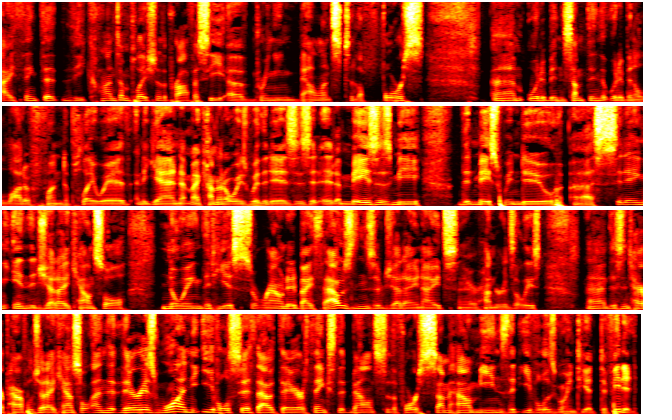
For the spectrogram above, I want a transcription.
I think that the contemplation of the prophecy of bringing balance to the force um, would have been something that would have been a lot of fun to play with. And again, my comment always with it is, is it, it amazes me that Mace Windu, uh, sitting in the Jedi Council, knowing that he is surrounded by thousands of Jedi Knights, or hundreds at least, uh, this entire powerful Jedi Council, and that there is one evil Sith out there thinks that balance to the Force somehow means that evil is going to get defeated,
